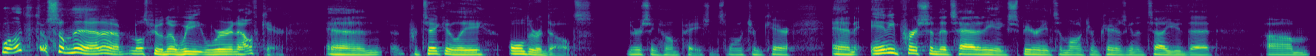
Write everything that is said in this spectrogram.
Well, let's do something then. Uh, most people know we, we're in healthcare, and particularly older adults, nursing home patients, long term care. And any person that's had any experience in long term care is going to tell you that um,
